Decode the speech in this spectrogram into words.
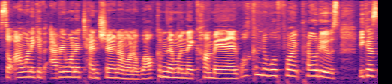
So I want to give everyone attention. I want to welcome them when they come in. Welcome to Wolf Point Produce because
